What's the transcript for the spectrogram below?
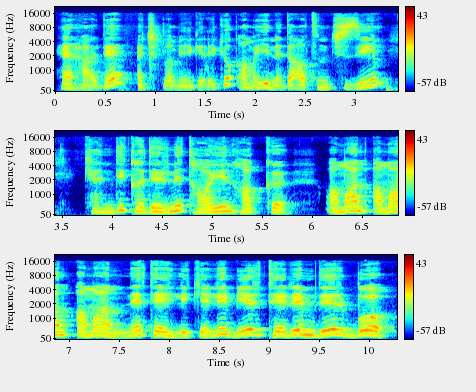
herhalde açıklamaya gerek yok ama yine de altını çizeyim. Kendi kaderini tayin hakkı. Aman aman aman ne tehlikeli bir terimdir bu.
